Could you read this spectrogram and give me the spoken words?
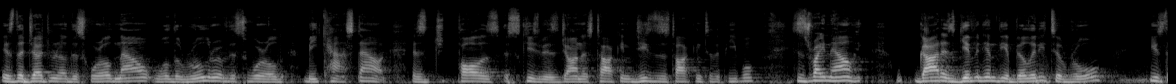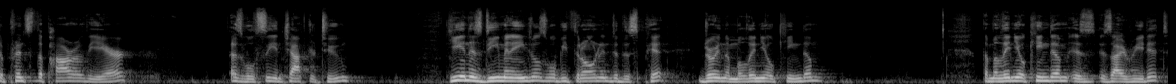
is the judgment of this world. Now will the ruler of this world be cast out. As Paul is, excuse me, as John is talking, Jesus is talking to the people. He says, Right now, God has given him the ability to rule. He's the prince of the power of the air, as we'll see in chapter 2. He and his demon angels will be thrown into this pit during the millennial kingdom. The millennial kingdom is, as I read it,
